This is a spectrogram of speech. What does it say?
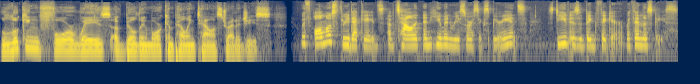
looking for ways of building more compelling talent strategies. With almost three decades of talent and human resource experience, Steve is a big figure within the space,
